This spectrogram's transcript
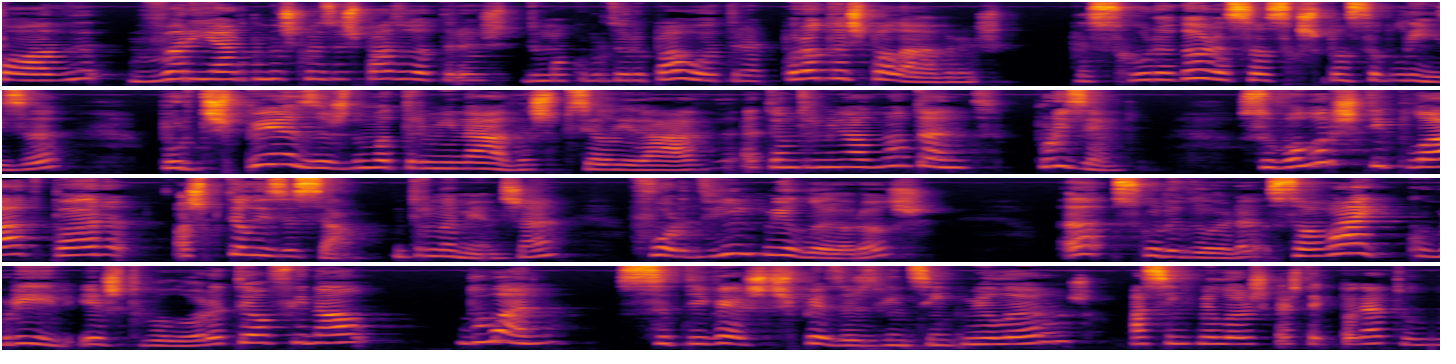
pode variar de umas coisas para as outras, de uma cobertura para a outra. Por outras palavras, a seguradora só se responsabiliza por despesas de uma determinada especialidade até um determinado montante. Por exemplo, se o valor estipulado para hospitalização, internamentos, hein, for de 20 mil euros, a seguradora só vai cobrir este valor até ao final do ano. Se tiveres despesas de 25 mil euros, há 5 mil euros que vais ter que pagar tudo.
